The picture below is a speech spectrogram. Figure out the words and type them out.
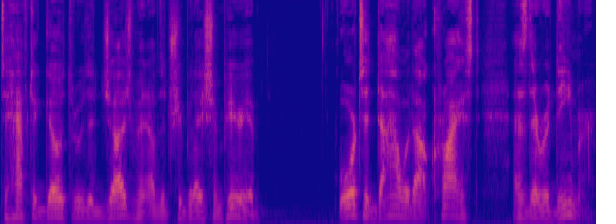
to have to go through the judgment of the tribulation period or to die without Christ as their Redeemer?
